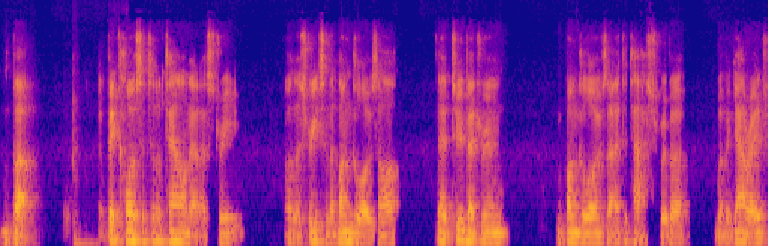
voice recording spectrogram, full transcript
but a bit closer to the town at a street or the streets and the bungalows are, they're two bedroom bungalows that are detached with a with a garage.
